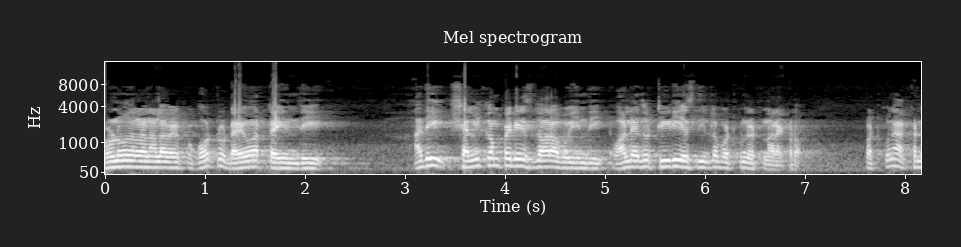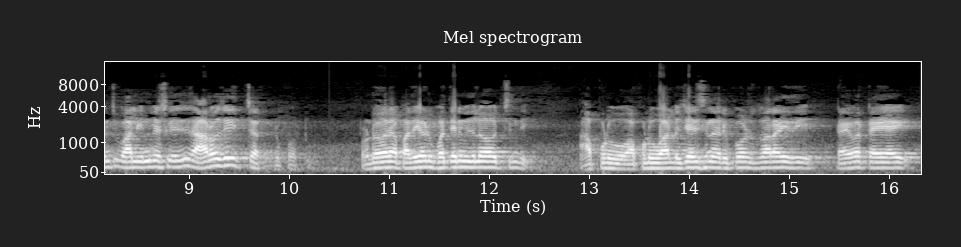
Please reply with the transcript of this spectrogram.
రెండు వందల నలభై ఒక్క కోట్లు డైవర్ట్ అయింది. అది షెల్ కంపెనీస్ ద్వారా పోయింది. వాళ్ళు ఏదో టీడీఎస్ దీంట్లో పట్టుకున్నట్టున్నారు ఎక్కడో. పట్టుకుని అక్కడి నుంచి వాళ్ళు ఇన్వెస్టిగేట్ చేసి ఆ రోజే ఇచ్చారు రిపోర్టు రెండు వేల పదిహేడు పద్దెనిమిదిలో వచ్చింది. అప్పుడు అప్పుడు వాళ్ళు చేసిన రిపోర్ట్ ద్వారా ఇది డైవర్ట్ అయ్యాయి.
